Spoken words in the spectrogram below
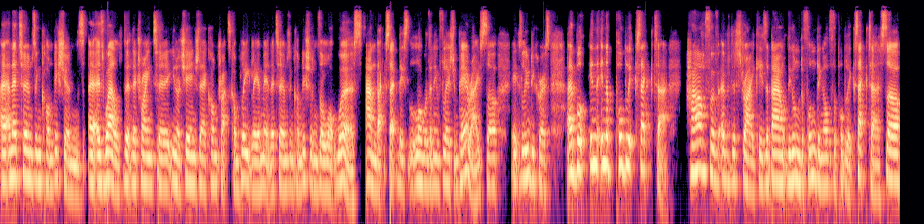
uh, and their terms and conditions uh, as well that they're trying to you know change their contracts completely and make their terms and conditions a lot worse and accept this lower than inflation pay rise so it's ludicrous uh, but in in the public sector half of, of the strike is about the underfunding of the public sector. So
